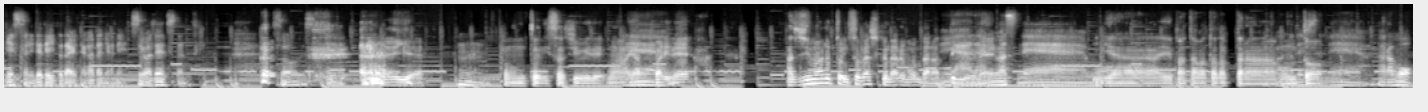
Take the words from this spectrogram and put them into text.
ゲストに出ていただいた方にはね、すいませんって言ったんですけど、そうですね。いやいや。うん本当に久しぶりで、まあやっぱりね、始まると忙しくなるもんだなっていういやりね。ますね。もういやー、バタバタだったな、本です当。ね。だからも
